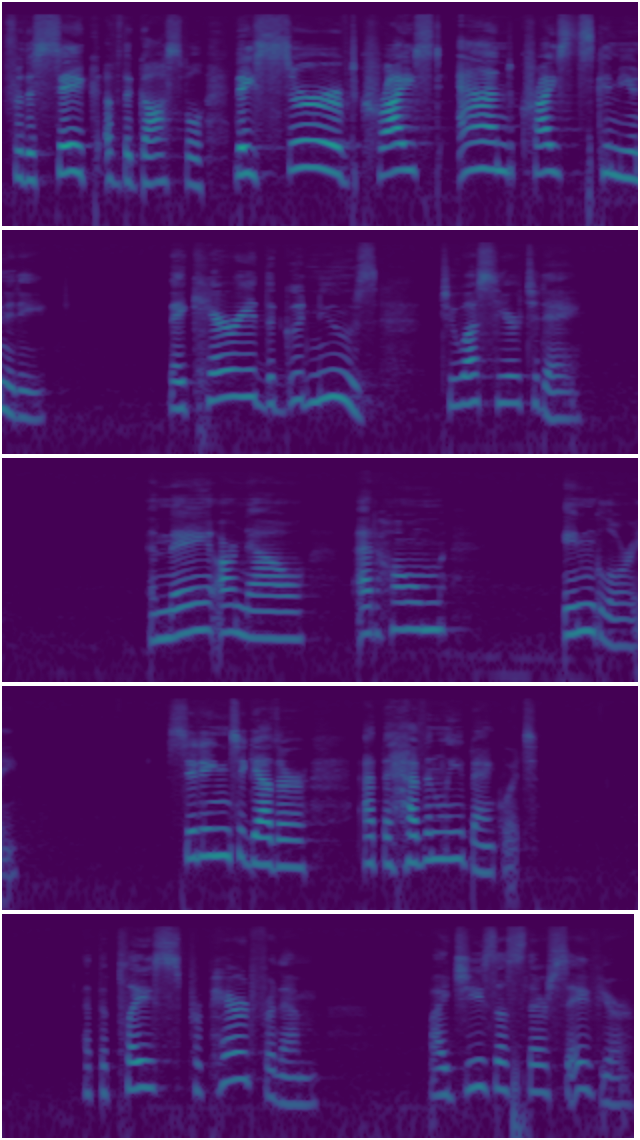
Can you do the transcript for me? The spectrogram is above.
for the sake of the gospel. They served Christ and Christ's community. They carried the good news to us here today. And they are now at home in glory sitting together at the heavenly banquet, at the place prepared for them by Jesus, their Savior,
